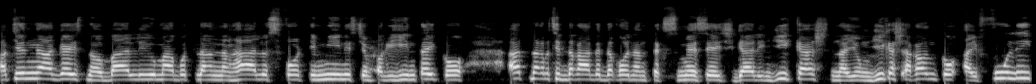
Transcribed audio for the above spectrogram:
At yun nga guys, no, bali umabot lang ng halos 40 minutes yung paghihintay ko at nakareceive na kagad ako ng text message galing GCash na yung GCash account ko ay fully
